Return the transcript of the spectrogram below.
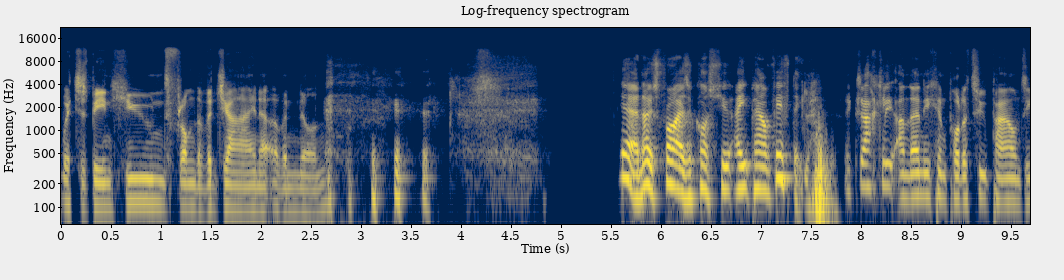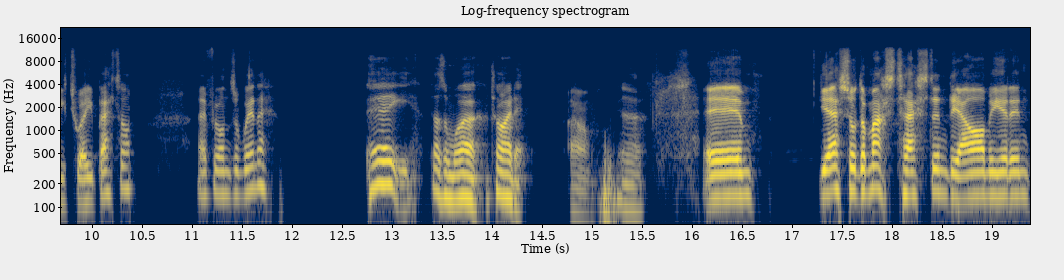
which has been hewn from the vagina of a nun. Yeah, and those fries will cost you eight pound fifty. exactly, and then you can put a two pounds each way bet on. Everyone's a winner. Hey, doesn't work. I tried it. Oh, Yeah. Um, yeah, so the mass testing, the army are in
